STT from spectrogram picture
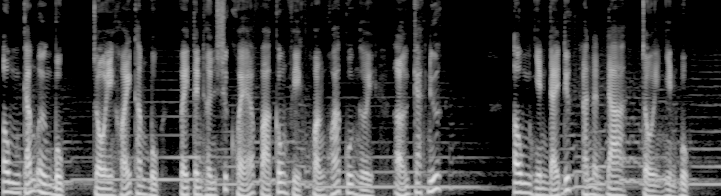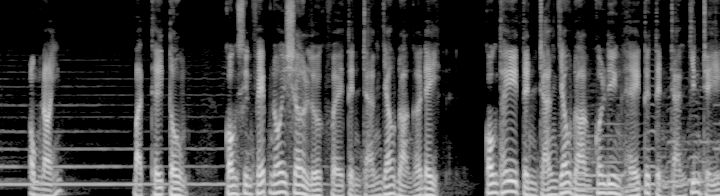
Ông cảm ơn Bụt rồi hỏi thăm Bụt về tình hình sức khỏe và công việc hoàng hóa của người ở các nước. Ông nhìn Đại Đức Ananda rồi nhìn Bụt. Ông nói, Bạch Thế Tôn, con xin phép nói sơ lược về tình trạng giáo đoàn ở đây. Con thấy tình trạng giáo đoàn có liên hệ tới tình trạng chính trị.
